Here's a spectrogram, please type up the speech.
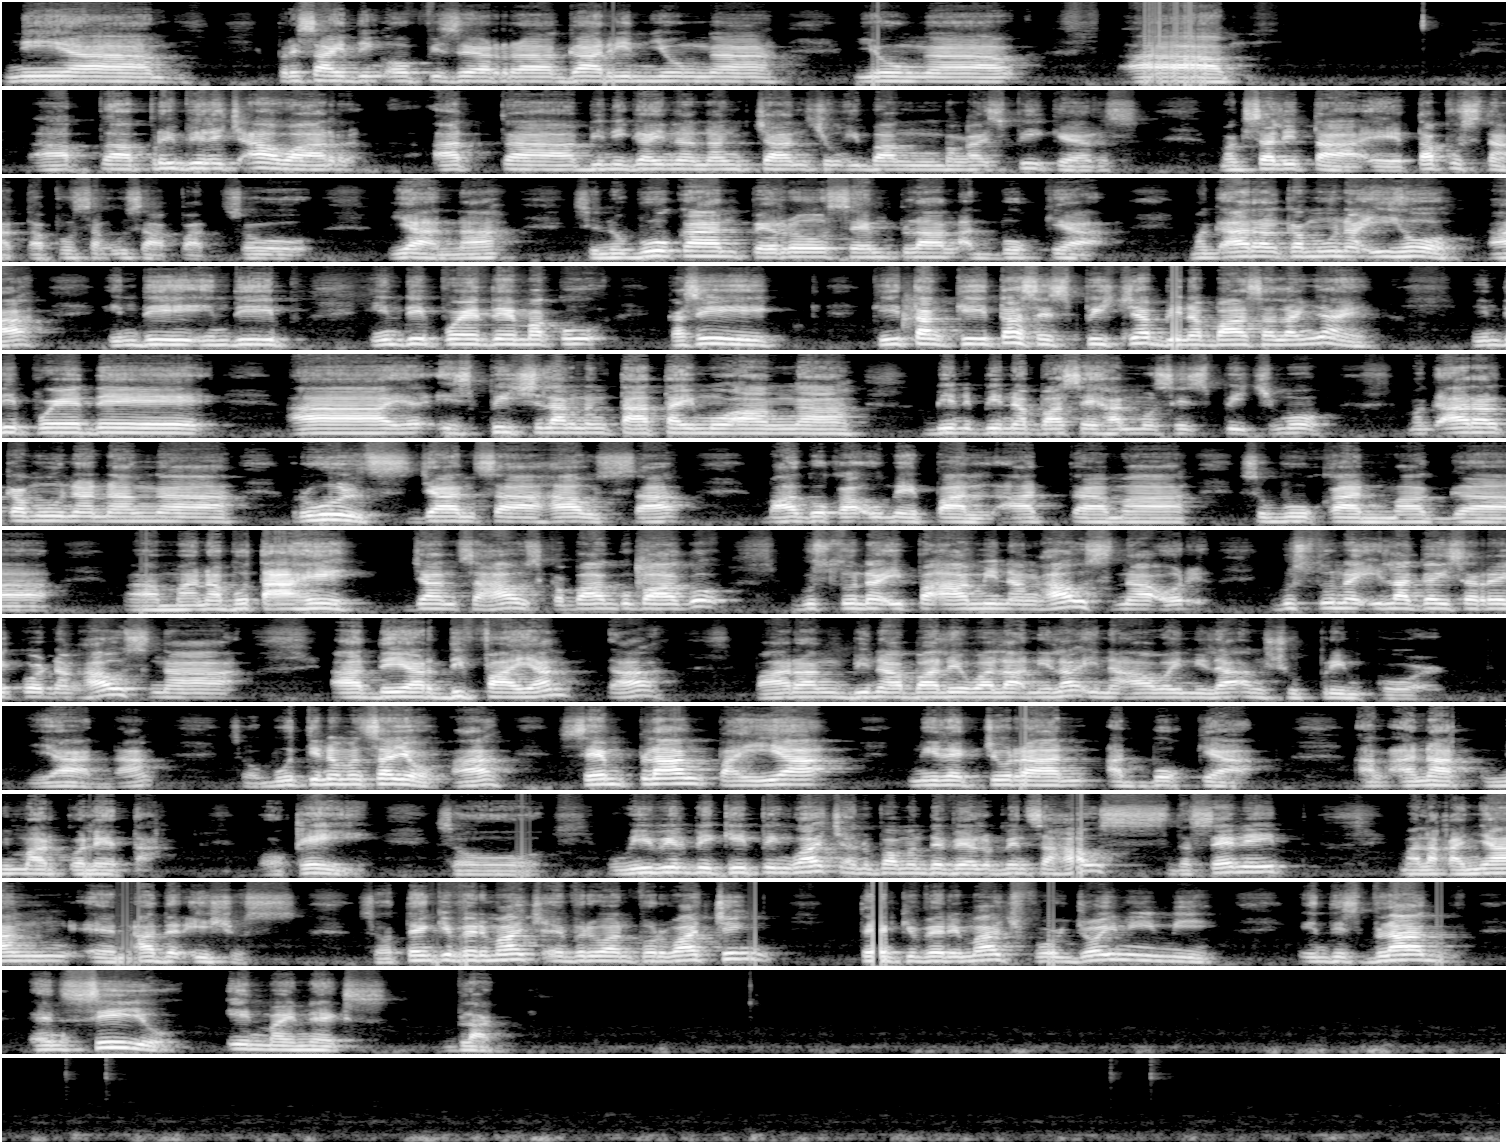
ni ah, presiding officer ah, Garin yung ah, yung ah, ah, ah, pa- privilege hour at ah, binigay na ng chance yung ibang mga speakers magsalita eh tapos na tapos ang usapan so yan na sinubukan pero semplang advokya mag-aral ka muna iho ha? Hindi hindi hindi pwede maku kasi kitang-kita sa speech niya binabasa lang niya eh. Hindi pwede ah, speech lang ng tatay mo ang ah, bin- binabasehan mo sa speech mo. Mag-aral ka muna ng ah, rules diyan sa house ha? Bago ka umepal at ah, masubukan mag ah, ah, manabutahe diyan sa house. Kabago-bago gusto na ipaamin ang house na or gusto na ilagay sa record ng house na ah, they are defiant ha parang binabaliwala nila inaaway nila ang Supreme Court. Yan ha so buti naman sa'yo ha semplang pahiya ni lecturan advokya ang anak ni Marcoleta. Okay. So we will be keeping watch. Ano pa man development sa House the Senate Malacanang and other issues. So thank you very much everyone for watching. Thank you very much for joining me in this vlog and see you in my next vlog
